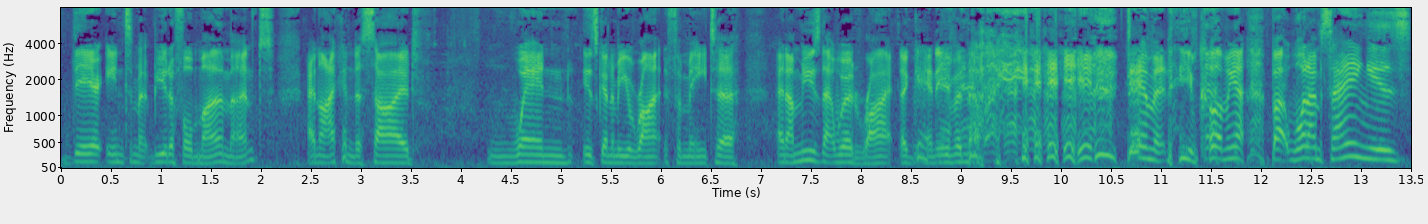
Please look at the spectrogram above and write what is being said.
their intimate, beautiful moment, and I can decide when is going to be right for me to and I'm using that word right again even though damn it you've called me out. But what I'm saying is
